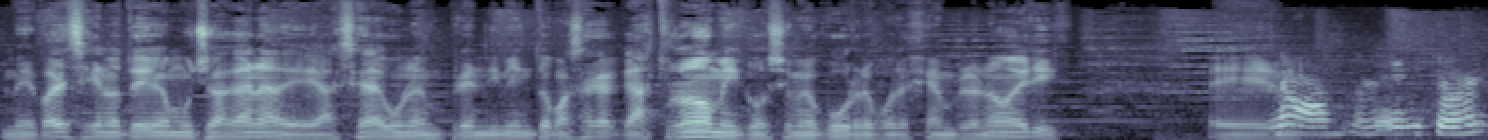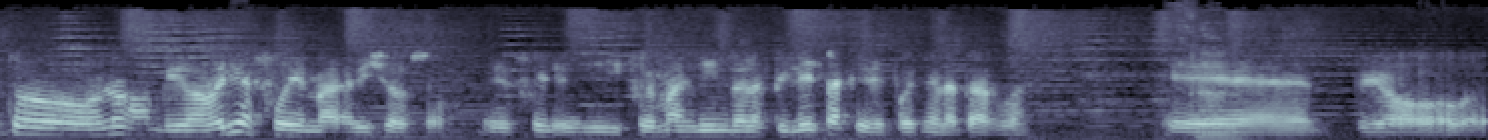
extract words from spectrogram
me parece que no te dio muchas ganas de hacer algún emprendimiento más acá gastronómico, se me ocurre, por ejemplo, ¿no, Eric? Eh, no, en este momento no, Vida María fue maravilloso eh, y fue más lindo en las piletas que después en la perla. Eh, pero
